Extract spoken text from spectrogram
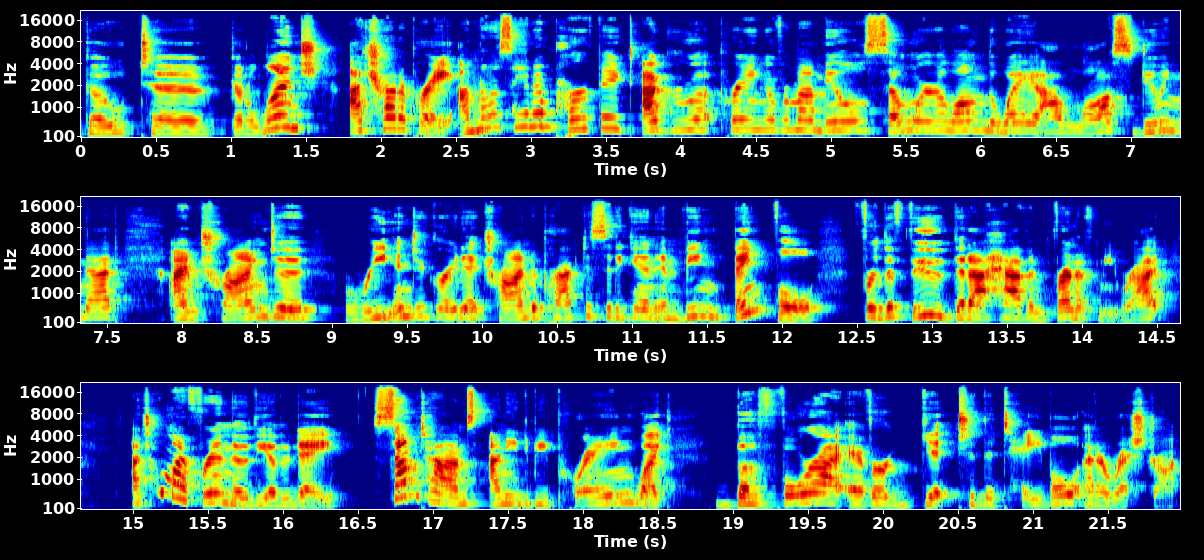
go to go to lunch, I try to pray. I'm not saying I'm perfect. I grew up praying over my meals. Somewhere along the way, I lost doing that. I'm trying to reintegrate it, trying to practice it again, and being thankful for the food that I have in front of me, right? I told my friend though the other day, sometimes I need to be praying like before I ever get to the table at a restaurant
